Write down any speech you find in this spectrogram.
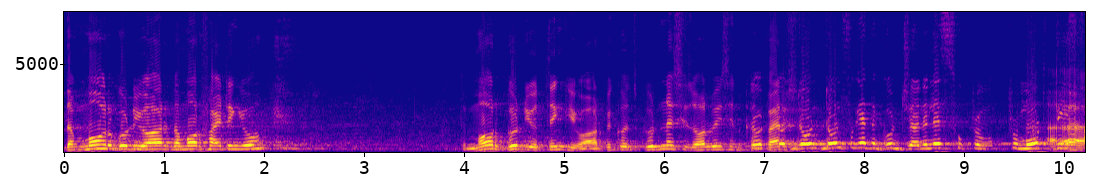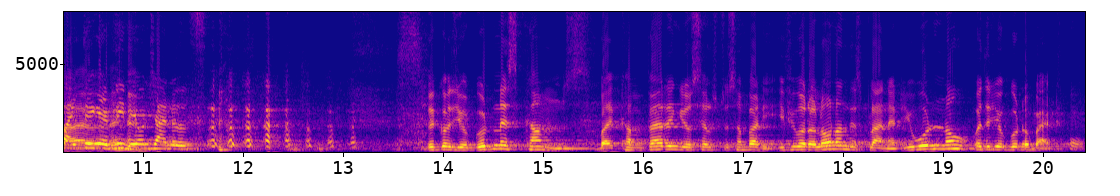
The more good you are, the more fighting you are. The more good you think you are, because goodness is always in Don't, comparison. don't, don't forget the good journalists who pro promote these Uh, fighting every day on channels. Because your goodness comes by comparing yourselves to somebody. If you were alone on this planet, you wouldn't know whether you're good or bad.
